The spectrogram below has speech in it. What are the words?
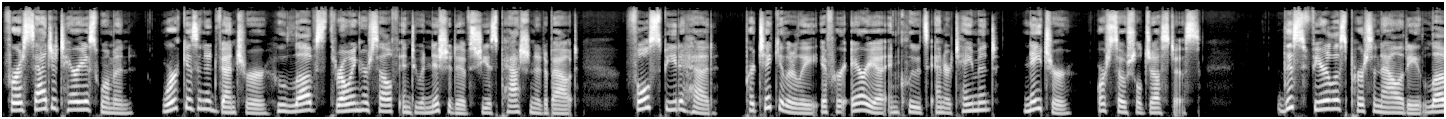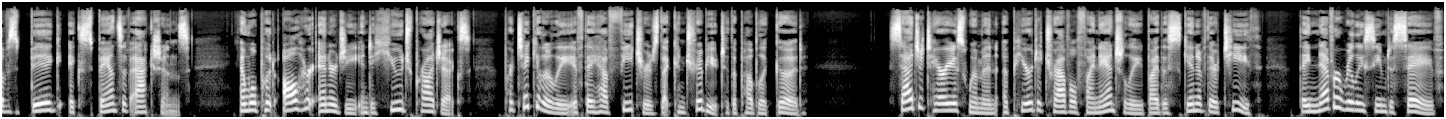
For a Sagittarius woman, work is an adventurer who loves throwing herself into initiatives she is passionate about, full speed ahead, particularly if her area includes entertainment, nature, or social justice. This fearless personality loves big, expansive actions and will put all her energy into huge projects, particularly if they have features that contribute to the public good. Sagittarius women appear to travel financially by the skin of their teeth. They never really seem to save,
